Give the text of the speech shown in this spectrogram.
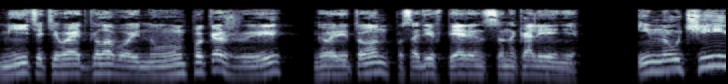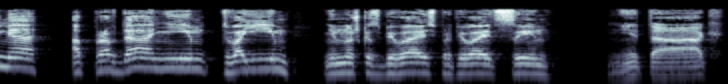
Митя кивает головой. «Ну, покажи», — говорит он, посадив первенца на колени. «И научи меня оправданием твоим», немножко сбиваясь, пропевает сын. «Не так!»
